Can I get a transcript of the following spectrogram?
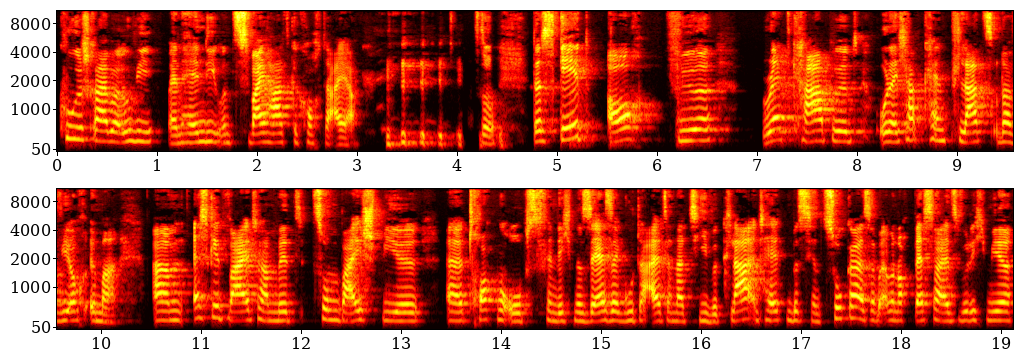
Kugelschreiber irgendwie, mein Handy und zwei hart gekochte Eier. so, das geht auch für Red Carpet oder ich habe keinen Platz oder wie auch immer. Ähm, es geht weiter mit zum Beispiel äh, Trockenobst, finde ich eine sehr, sehr gute Alternative. Klar, enthält ein bisschen Zucker, ist aber immer noch besser, als würde ich mir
